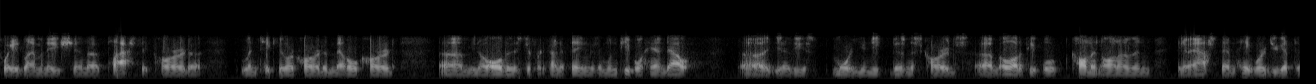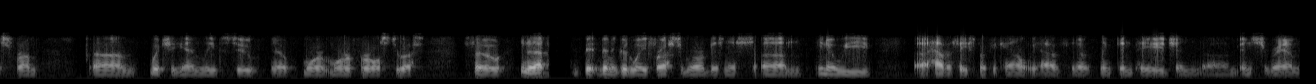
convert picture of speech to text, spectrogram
suede lamination a plastic card a lenticular card a metal card um, you know all those different kind of things and when people hand out uh, you know these more unique business cards. Um, a lot of people comment on them and you know ask them, "Hey, where'd you get this from?" um, which again leads to you know more more referrals to us. So you know that's been a good way for us to grow our business. Um, you know we uh, have a Facebook account, we have you know LinkedIn page and um, Instagram.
